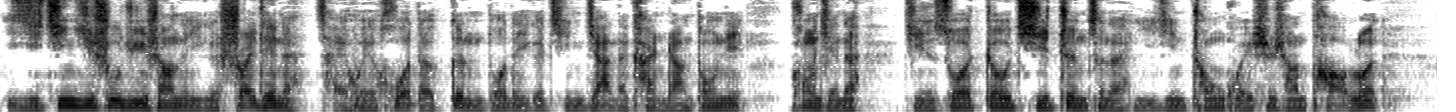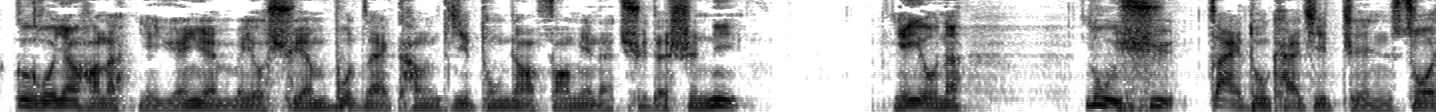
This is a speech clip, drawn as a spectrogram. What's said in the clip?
以及经济数据上的一个衰退呢，才会获得更多的一个金价的看涨动力。况且呢，紧缩周期政策呢已经重回市场讨论。各国央行呢也远远没有宣布在抗击通胀方面呢取得胜利，也有呢陆续再度开启紧缩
